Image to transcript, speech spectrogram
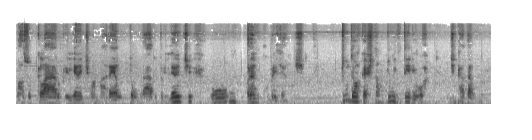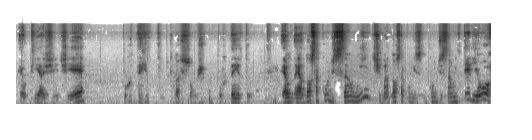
um azul claro, brilhante, um amarelo dourado, brilhante, ou um branco brilhante. Tudo é uma questão do interior de cada um. É o que a gente é por dentro, o que nós somos por dentro. É, é a nossa condição íntima, nossa condição interior.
